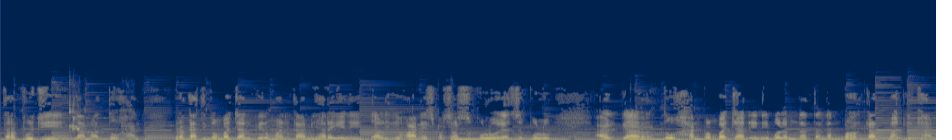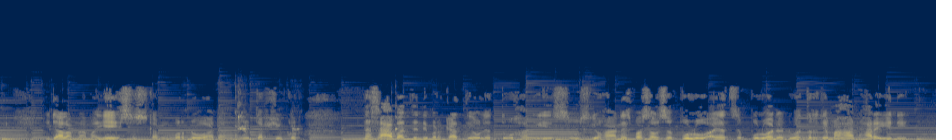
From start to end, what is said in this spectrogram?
Terpuji nama Tuhan. Berkati pembacaan firman kami hari ini dari Yohanes pasal 10 ayat 10 agar Tuhan pembacaan ini boleh mendatangkan berkat bagi kami. Di dalam nama Yesus kami berdoa dan mengucap syukur. Nah sahabat yang diberkati oleh Tuhan Yesus, Yohanes pasal 10 ayat 10 ada dua terjemahan hari ini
